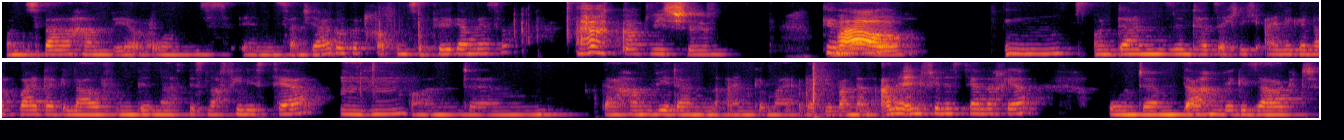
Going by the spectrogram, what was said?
Und zwar haben wir uns in Santiago getroffen zur Pilgermesse. Ach Gott, wie schön. Genau. Wow. Und dann sind tatsächlich einige noch weitergelaufen bis nach, bis nach Finisterre. Mhm. Und ähm, da haben wir dann ein Gemein oder wir waren dann alle in Finisterre nachher. Und ähm, da haben wir gesagt,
